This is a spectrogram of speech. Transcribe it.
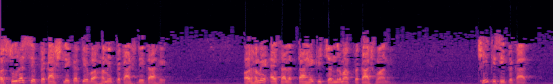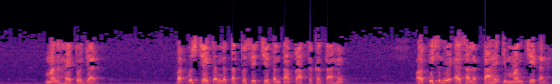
पर सूरज से प्रकाश लेकर के वह हमें प्रकाश देता है। और हमें ऐसा लगता है कि चंद्रमा प्रकाशवान है। ठीक इसी प्रकार, मन है तो जड़, पर उस चैतन्य तत्व से चेतनता प्राप्त करता है, और इसलिए ऐसा लगता है कि मन चेतन है।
